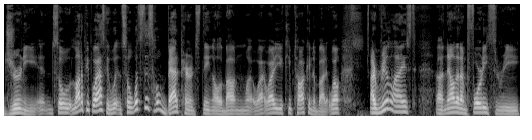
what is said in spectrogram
journey. And so a lot of people ask me, so what's this whole bad parents thing all about, and why, why, why do you keep talking about it? Well, I realized uh, now that I'm 43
